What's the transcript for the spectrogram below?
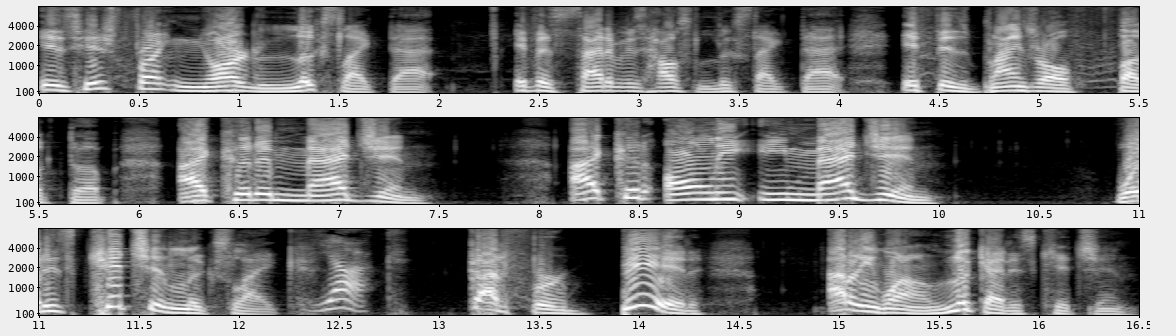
Is his front yard looks like that? If his side of his house looks like that, if his blinds are all fucked up, I could imagine. I could only imagine what his kitchen looks like. Yuck. God forbid. I don't even want to look at his kitchen.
